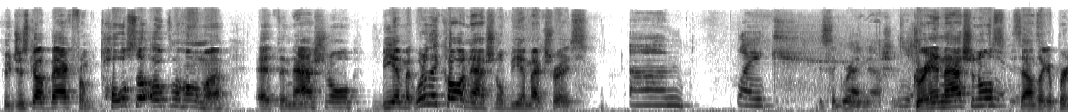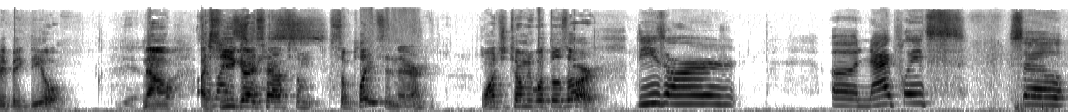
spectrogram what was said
who just got back from Tulsa, Oklahoma, at the national BMX. What do they call a national BMX race? Um, like It's the Grand National. Grand Nationals. Yeah. Sounds like a pretty big deal. Yeah. Now, I see you let's guys have some some plates in there. Why don't you tell me what those are? these are uh, nag plates. So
